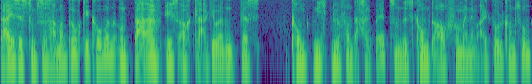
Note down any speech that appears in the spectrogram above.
da ist es zum Zusammenbruch gekommen und da ist auch klar geworden, das kommt nicht nur von der Arbeit, sondern es kommt auch von meinem Alkoholkonsum.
